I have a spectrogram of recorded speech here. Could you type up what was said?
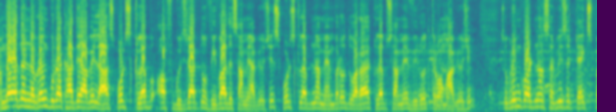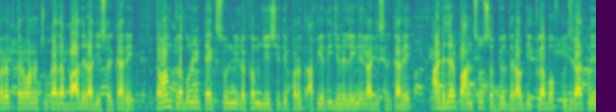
અમદાવાદના નવરંગપુરા ખાતે આવેલા સ્પોર્ટ્સ ક્લબ ઓફ ગુજરાતનો વિવાદ સામે આવ્યો છે. સ્પોર્ટ્સ ક્લબના મેમ્બરો દ્વારા ક્લબ સામે વિરોધ કરવામાં આવ્યો છે. સુપ્રીમ કોર્ટના સર્વિસ ટેક્સ પરત કરવાના ચુકાદા બાદ રાજ્ય સરકારે તમામ ક્લબોને ટેક્સોની રકમ જે છે તે પરત આપી હતી, જેને લઈને રાજ્ય સરકારે આઠ સભ્યો ધરાવતી ક્લબ ઓફ ગુજરાતને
